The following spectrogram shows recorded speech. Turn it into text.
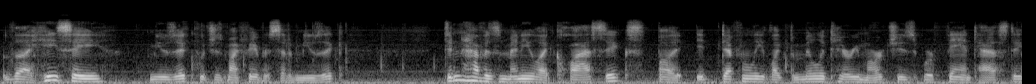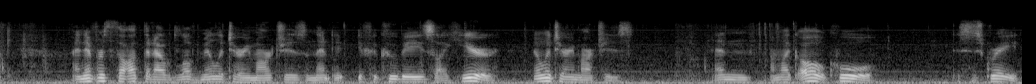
the Heisei music, which is my favorite set of music, didn't have as many like classics, but it definitely like the military marches were fantastic. I never thought that I would love military marches, and then Ifukube's like, here, military marches, and I'm like, oh, cool, this is great.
